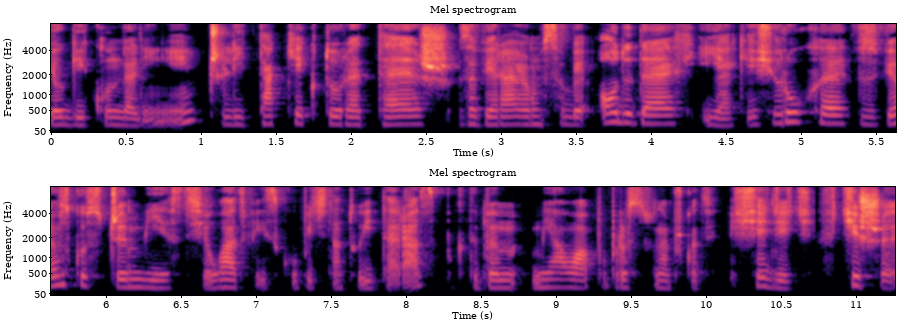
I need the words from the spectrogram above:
jogi kundalini, czyli takie, które też zawierają w sobie oddech i jakieś ruchy, w związku z czym jest się łatwiej skupić na tu i teraz, bo gdybym miała po prostu na przykład siedzieć w ciszy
